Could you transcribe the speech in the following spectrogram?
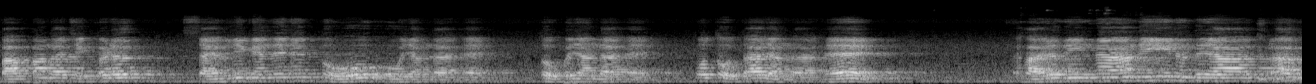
ਪਾਪਾਂ ਦਾ ਚਿੱਕੜ ਸਾਹਿਬ ਜੀ ਕਹਿੰਦੇ ਨੇ ਧੋ ਹੋ ਜਾਂਦਾ ਹੈ, ਧੁੱਪ ਜਾਂਦਾ ਹੈ, ਉਹ ਧੋਤਾ ਜਾਂਦਾ ਹੈ। ਹਰ ਦੀਨਾ ਦੀਨ ਦਿਆਲ ਪ੍ਰਭ।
